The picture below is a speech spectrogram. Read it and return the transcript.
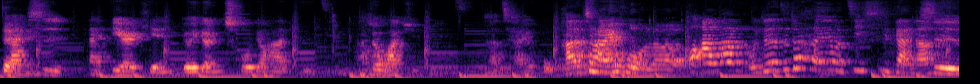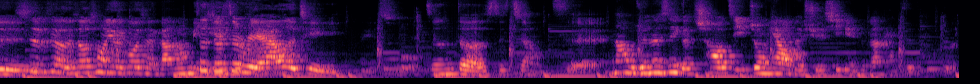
但是在第二天有一个人抽掉他的资金，他就挖去别子，他拆伙，他拆伙了，哇！那我觉得这就很有既视感啊，是。是不是？有的时候创业的过程当中，这就是 reality，没错，真的是这样子。哎。那我觉得那是一个超级重要的学习点，就跟孩子讨论，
